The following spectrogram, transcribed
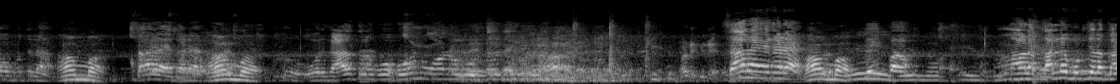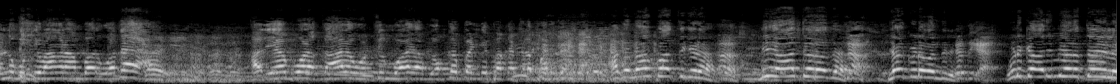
குப்பத்துல ஆமா. கடை. ஆமா. ஒரு காலத்துல போகணும் ஒண்ணு சாராய கடை. ஆமா. கல்ல குடிச்சல கண்ணு குடிச்சு வாங்கினான் பாரு உத. அதே போல காலை ஒட்டி போய மொக்க பண்டி பக்கத்துல அத நான் பாத்துக்கிறேன் நீ ஆட்டாடாத என் கூட வந்துரு. உனக்கு அருமையான தொழில்.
